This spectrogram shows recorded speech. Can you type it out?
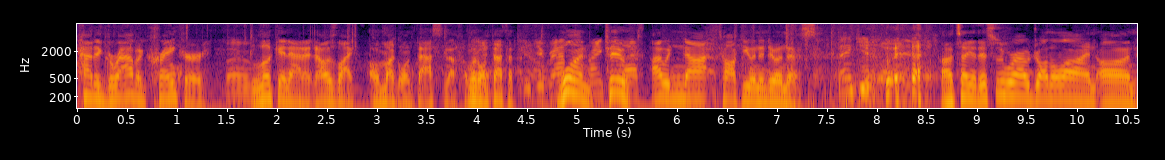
Had to grab a cranker looking at it, and I was like, oh, I'm not going fast enough. I'm not going fast enough. you grab the One, two. I would not talk you into doing this. Thank you. I'll tell you, this is where I would draw the line on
